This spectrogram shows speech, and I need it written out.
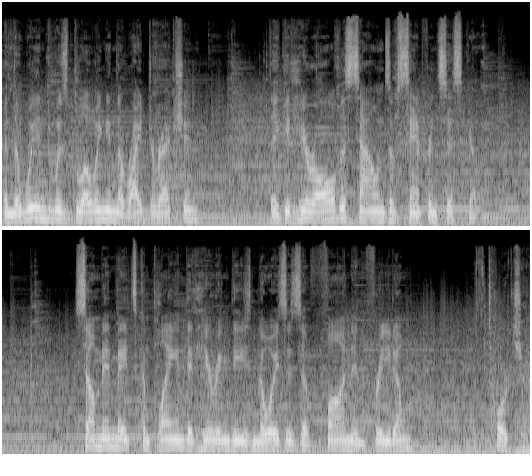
and the wind was blowing in the right direction, they could hear all the sounds of San Francisco. Some inmates complained that hearing these noises of fun and freedom was torture.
